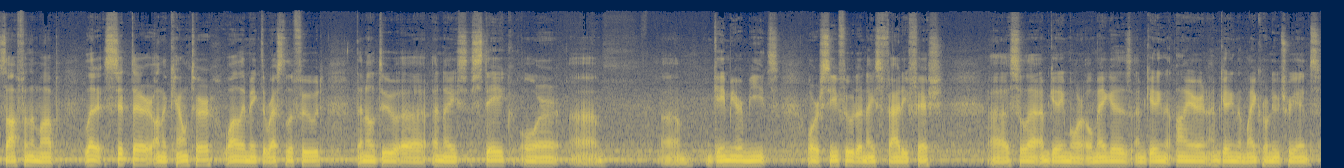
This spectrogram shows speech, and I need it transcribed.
soften them up, let it sit there on the counter while I make the rest of the food. Then I'll do a, a nice steak or um, um, gamier meats or seafood, a nice fatty fish. Uh, so that I'm getting more omegas, I'm getting the iron, I'm getting the micronutrients,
